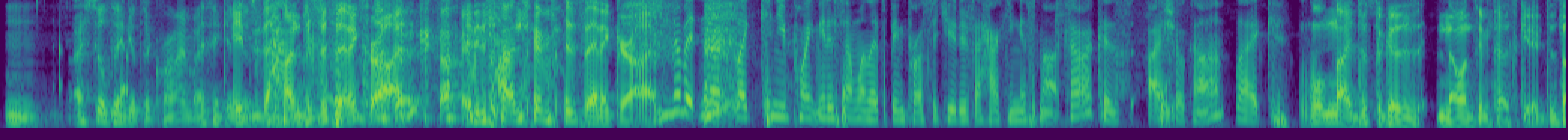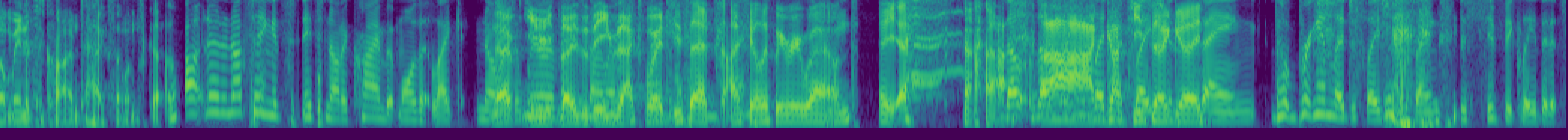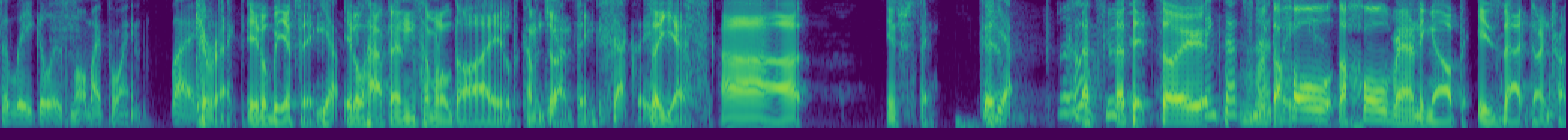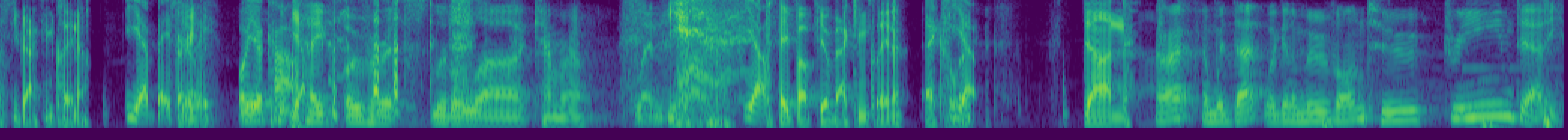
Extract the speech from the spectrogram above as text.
Mm. I still think it's a crime. I think it It's 100% a crime. It is 100% a crime. no but no like can you point me to someone that's been prosecuted for hacking a smart car because i sure can't like Well, no, just because no one's been persecuted does not mean it's a crime to hack someone's car. oh no no not saying it's it's not a crime but more that like no No, one's aware you, of those it, are no the exact words you okay, said. I feel if we rewound. Yeah. They'll, they'll ah, got you so good. saying they'll bring in legislation saying specifically that it's illegal is more my point. Like Correct. It'll be a thing. Yep. It'll happen. Someone will die. It'll become a Yeah. giant thing. exactly. So yes, uh, interesting. Good. Yeah. Oh, That's good. that's it. So I think that's no the big- whole the whole rounding up is that don't trust your vacuum cleaner. yeah, basically, or your car. put tape over its little uh, camera lens. Yeah. Yeah. Tape up your vacuum cleaner. Excellent. Yep. Done. All right, and with that, we're going to move on to Dream Daddy.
